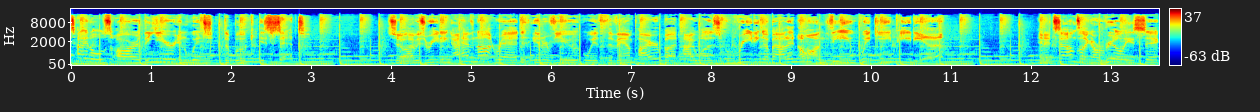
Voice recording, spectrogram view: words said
titles are the year in which the book is set. So I was reading, I have not read Interview with the Vampire, but I was reading about it on the Wikipedia. And it sounds like a really sick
